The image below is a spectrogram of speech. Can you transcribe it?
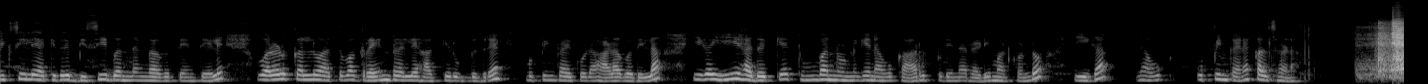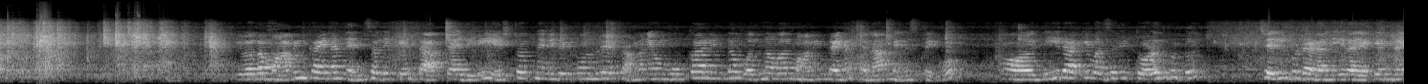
ಮಿಕ್ಸಿಲಿ ಹಾಕಿದರೆ ಬಿಸಿ ಬಂದಂಗೆ ಆಗುತ್ತೆ ಅಂತೇಳಿ ಒರಳು ಕಲ್ಲು ಅಥವಾ ಗ್ರೈಂಡ್ರಲ್ಲಿ ಹಾಕಿ ರುಬ್ಬಿದ್ರೆ ಉಪ್ಪಿನಕಾಯಿ ಕೂಡ ಹಾಳಾಗೋದಿಲ್ಲ. ಈಗ ಈ ಹದಕ್ಕೆ ತುಂಬ ನುಣ್ಣಗೆ ನಾವು ಖಾರದ ಪುಡಿನ ರೆಡಿ ಮಾಡಿಕೊಂಡು ಈಗ ನಾವು ಉಪ್ಪಿನಕಾಯಿನ ಕಲಸೋಣ. ಇವಾಗ ಮಾವಿನಕಾಯಿನ ನೆನೆಸೋದಕ್ಕೆ ಅಂತ ಹಾಕ್ತಾ ಇದ್ದೀವಿ ಎಷ್ಟೊತ್ತು ನೆನೆಬೇಕು ಅಂದರೆ ಸಾಮಾನ್ಯ ಮುಕ್ಕಾಲಿಂದ ಒನ್ ಅವರ್ ಮಾವಿನಕಾಯಿನ ಚೆನ್ನಾಗಿ ನೆನೆಸ್ಬೇಕು. ನೀರು ಹಾಕಿ ಒಂದ್ಸರಿ ತೊಳೆದ್ಬಿಟ್ಟು ಚೆಲ್ಬಿಡೋಣ ನೀರ. ಯಾಕೆಂದರೆ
